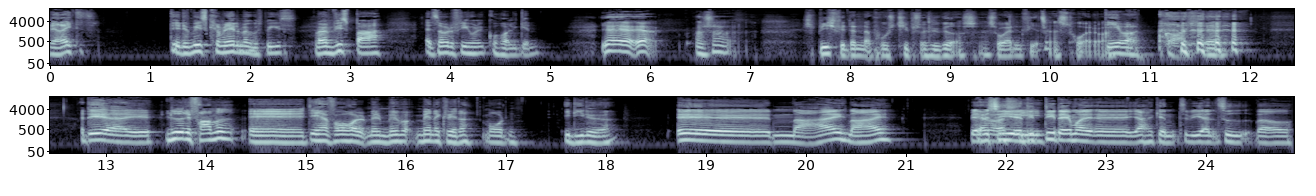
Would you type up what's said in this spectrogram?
Det er rigtigt. Det er det mest kriminelle, man kunne spise. Man vidste bare, at så var det fordi, hun ikke kunne holde igen. Ja, ja, ja. Og så spiste vi den der pose chips og hyggede os. Så er den 64, tror jeg, det var. Det var godt. Ja. Ja, Det er... Øh, Lyder det fremmed, øh, det her forhold mellem mænd og kvinder, Morten, i dine ører? øh, nej, nej. Jeg, vil vil sige, at sige- de, de damer, øh, jeg har kendt, vi har altid været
